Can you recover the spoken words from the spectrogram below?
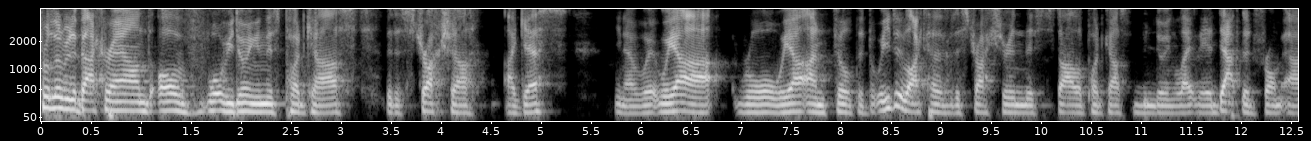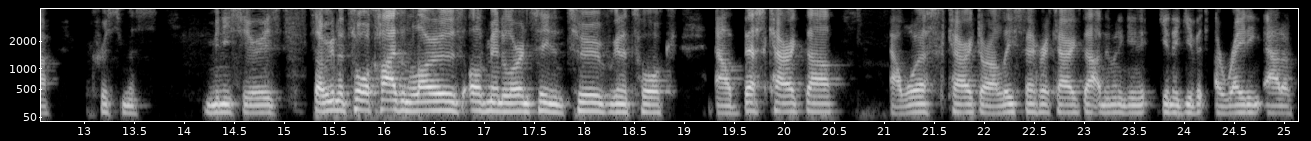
for a little bit of background of what we're doing in this podcast, a bit of structure, I guess. You know, we, we are raw, we are unfiltered, but we do like to have a bit of structure in this style of podcast we've been doing lately, adapted from our Christmas mini series. So, we're going to talk highs and lows of Mandalorian season two. We're going to talk our best character, our worst character, our least favorite character, and then we're going to give it a rating out of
